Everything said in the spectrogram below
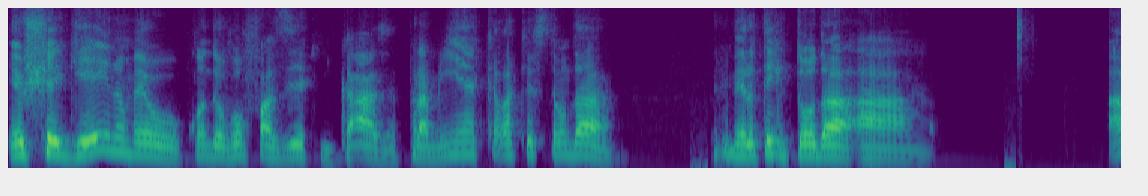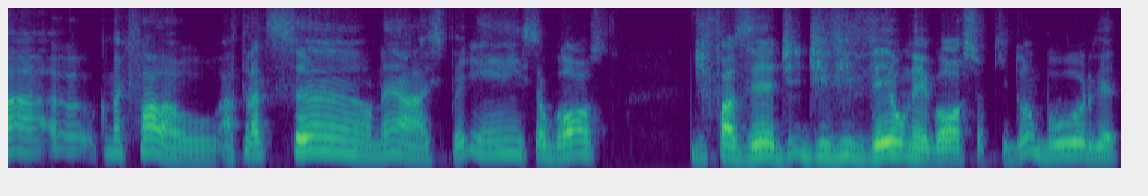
eu cheguei no meu. Quando eu vou fazer aqui em casa, para mim é aquela questão da primeiro tem toda a, a como é que fala? a tradição, né? A experiência. Eu gosto de fazer, de, de viver o negócio aqui do hambúrguer.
